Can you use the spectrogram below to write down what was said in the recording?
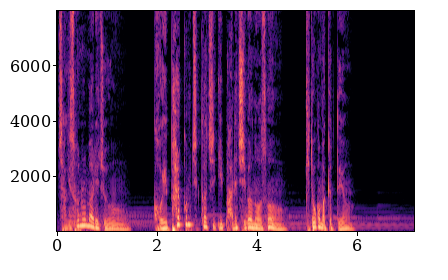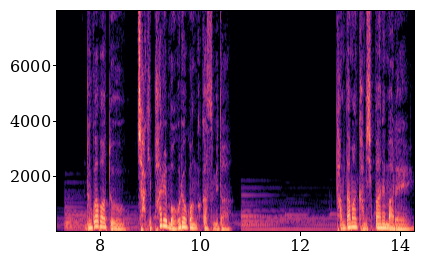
자기 손을 말이죠. 거의 팔꿈치까지 입 안에 집어넣어서 기도가 막혔대요. 누가 봐도 자기 팔을 먹으려고 한 것 같습니다. 담담한 감식반의 말에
